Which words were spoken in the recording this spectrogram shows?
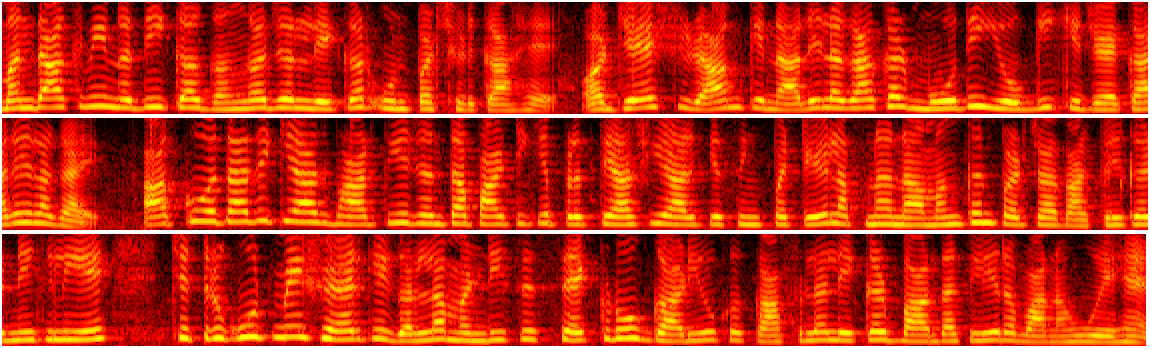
मंदाकिनी नदी का गंगा जल लेकर उन पर छिड़का है और जय श्री राम के नारे लगाकर मोदी योगी के जयकारे लगाए। आपको बता दें कि आज भारतीय जनता पार्टी के प्रत्याशी आर के सिंह पटेल अपना नामांकन पर्चा दाखिल करने के लिए चित्रकूट में शहर के गल्ला मंडी से सैकड़ों गाड़ियों का काफिला लेकर बांदा के लिए रवाना हुए हैं।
